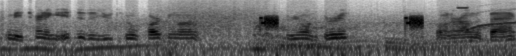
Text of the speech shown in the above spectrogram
Gonna be turning into the U-Tool parking lot. 313. Going around the back.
